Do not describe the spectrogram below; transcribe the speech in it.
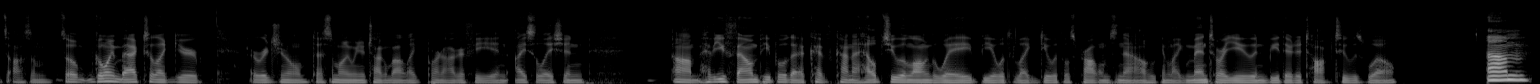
That's awesome. So going back to like your original testimony when you're talking about like pornography and isolation, um, have you found people that have kind of helped you along the way be able to like deal with those problems now who can like mentor you and be there to talk to as well? Um,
